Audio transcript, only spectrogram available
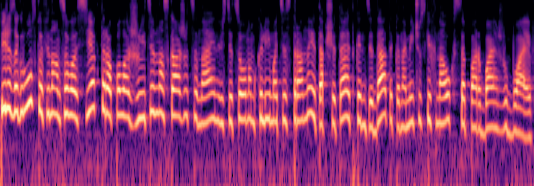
Перезагрузка финансового сектора положительно скажется на инвестиционном климате страны, так считает кандидат экономических наук Сапарбай Жубаев.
